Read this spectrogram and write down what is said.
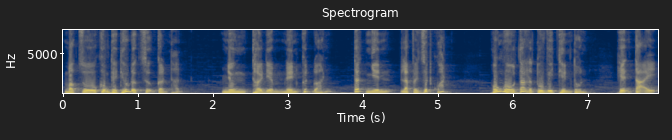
Mặc dù không thể thiếu được sự cẩn thận, Nhưng thời điểm nên quyết đoán Tất nhiên là phải dứt khoát. Hống hồ ta là tu vi thiên tôn, Hiện tại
